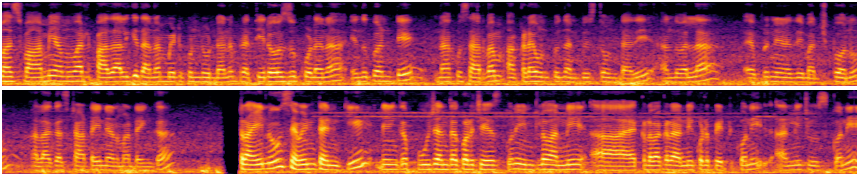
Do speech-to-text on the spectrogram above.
మా స్వామి అమ్మవారి పాదాలకి దండం పెట్టుకుంటూ ఉంటాను. ప్రతిరోజు కూడా ఎందుకంటే నాకు సర్వం అక్కడే ఉంటుంది అనిపిస్తూ ఉంటుంది. అందువల్ల ఎప్పుడు నేను అది మర్చిపోను. అలాగా స్టార్ట్ అయింది అనమాట ఇంకా. ట్రైన్ సెవెన్ టెన్కి. నేను ఇంకా పూజ అంతా కూడా చేసుకుని ఇంట్లో అన్ని ఆ, ఎక్కడక్కడ అన్నీ కూడా పెట్టుకొని అన్నీ చూసుకొని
